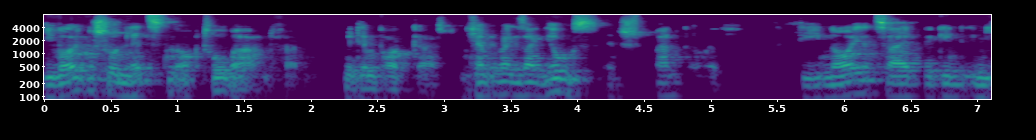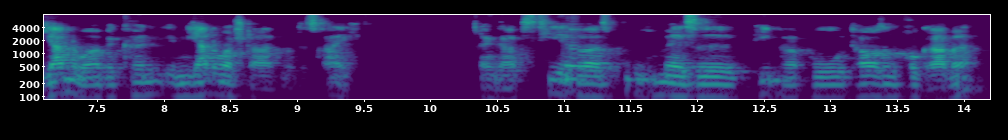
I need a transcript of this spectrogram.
die wollten schon letzten Oktober anfangen mit dem Podcast. Und ich habe immer gesagt, Jungs, entspannt euch. Die neue Zeit beginnt im Januar. Wir können im Januar starten und es reicht. Dann gab es hier was, Buchmesse, Pipapo, tausend Programme.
